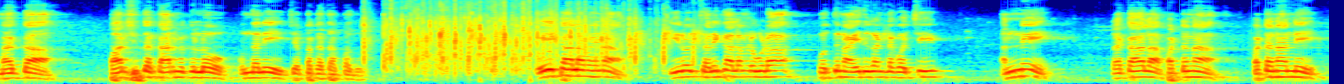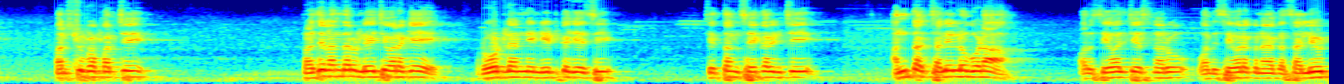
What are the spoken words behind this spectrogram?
మా యొక్క పారిశుద్ధ కార్మికుల్లో ఉందని చెప్పక తప్పదు. ఏ కాలమైనా ఈరోజు చలికాలంలో కూడా పొద్దున ఐదు గంటలకు వచ్చి అన్ని రకాల పట్టణ పట్టణాన్ని పరిశుభ్రపరిచి ప్రజలందరూ లేచి వరకే రోడ్లన్నీ నీట్గా చేసి చిత్తం సేకరించి అంత చలిలో కూడా వాళ్ళు సేవలు చేస్తున్నారు. వాళ్ళ సేవలకు నా యొక్క సల్యూట్.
